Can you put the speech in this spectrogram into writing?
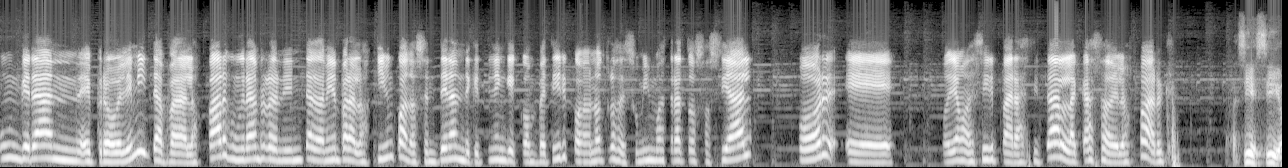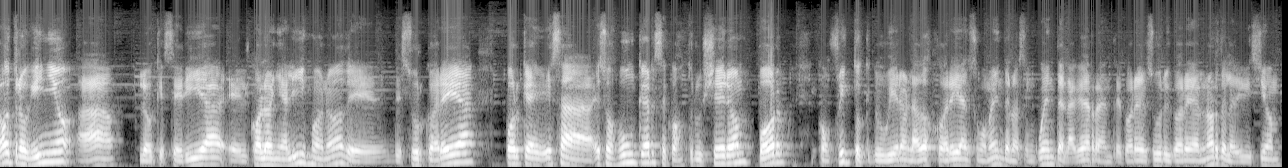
un gran eh, problemita para los Park, un gran problemita también para los Kim cuando se enteran de que tienen que competir con otros de su mismo estrato social por, eh, podríamos decir, parasitar la casa de los Park. Así es, sí, otro guiño a lo que sería el colonialismo ¿no? de, de Sur Corea, porque esa, esos búnkers se construyeron por conflicto que tuvieron las dos Coreas en su momento, en los 50, la guerra entre Corea del Sur y Corea del Norte, la división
